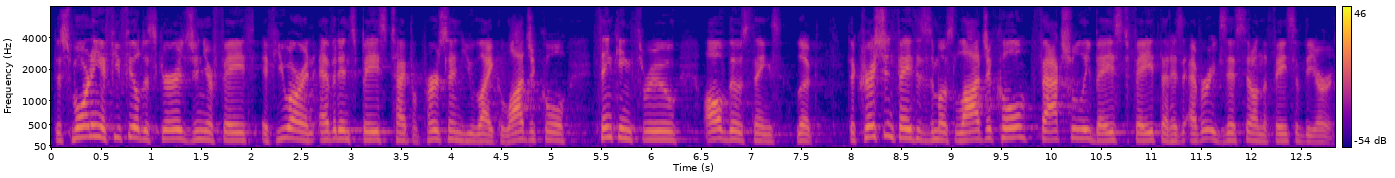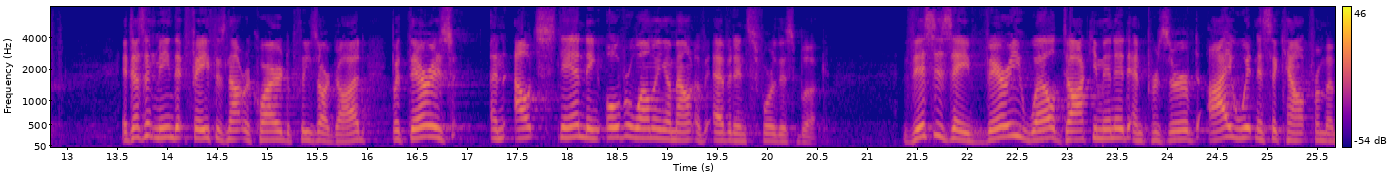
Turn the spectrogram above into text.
This morning, if you feel discouraged in your faith, if you are an evidence based type of person, you like logical thinking through all of those things, look, the Christian faith is the most logical, factually based faith that has ever existed on the face of the earth. It doesn't mean that faith is not required to please our God, but there is an outstanding, overwhelming amount of evidence for this book. This is a very well documented and preserved eyewitness account from a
